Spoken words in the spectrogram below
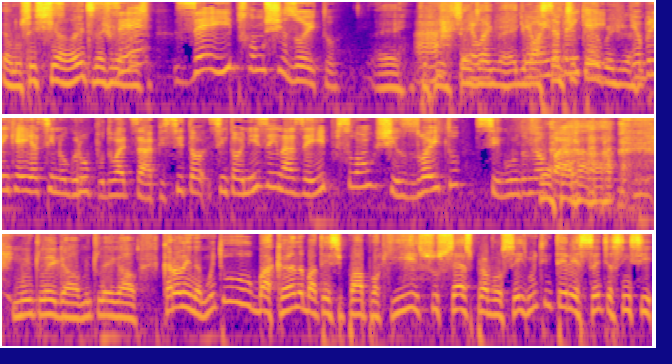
Eu não sei se tinha antes, né, Juliana? ZYX8. É, ah, eu, é de eu ainda brinquei. Tempo, eu brinquei assim no grupo do WhatsApp. Sintonizem na ZYX8, segundo meu pai. muito legal, muito legal. Carolina, muito bacana bater esse papo aqui. Sucesso para vocês. Muito interessante, assim, se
